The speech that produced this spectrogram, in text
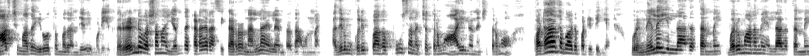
மார்ச் மாதம் இருபத்தி ஒன்பதாம் தேதி முடியுது. ரெண்டு வருஷமா எந்த கடகராசிக்காரரும் நல்லா இல்லைன்றதான் உண்மை. அதிலும் குறிப்பாக பூச நட்சத்திரமும் ஆயுள நட்சத்திரமும் படாத பட்டுட்டீங்க ஒரு நிலை இல்லாத தன்மை வருமானமே இல்லாத தன்மை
